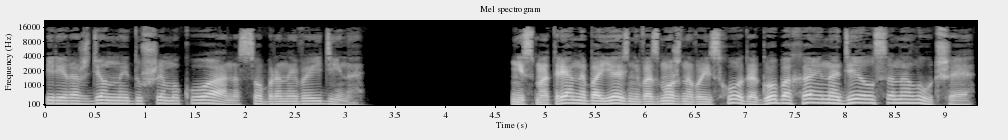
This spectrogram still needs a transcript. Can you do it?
перерожденной души Макуана, собранной воедино. Несмотря на боязнь возможного исхода, Гобахай надеялся на лучшее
